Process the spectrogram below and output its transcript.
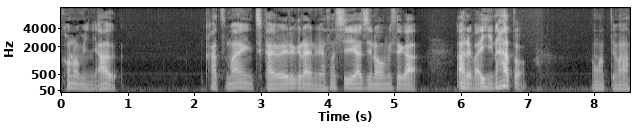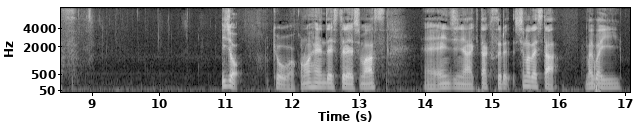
好みに合う、かつ毎日通えるぐらいの優しい味のお店があればいいなと思ってます。以上、今日はこの辺で失礼します。えーエンジニア帰宅するしのでした。バイバイ。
